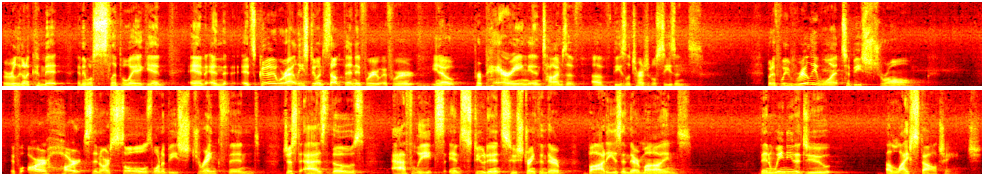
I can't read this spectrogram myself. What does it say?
we're really going to commit, and then we'll slip away again. And, and it's good, we're at least doing something if we're, if we're, you know, preparing in times of, of these liturgical seasons. But if we really want to be strong, if our hearts and our souls want to be strengthened, just as those athletes and students who strengthen their bodies and their minds, then we need to do a lifestyle change.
